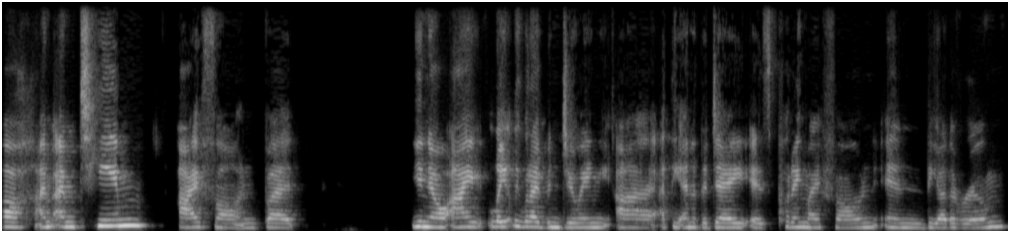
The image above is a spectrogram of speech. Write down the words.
Oh, I'm I'm team iPhone, but you know, I lately what I've been doing uh, at the end of the day is putting my phone in the other room,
